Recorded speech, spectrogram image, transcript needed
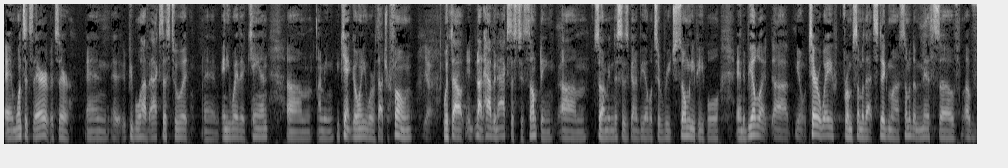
and once it's there, it's there, and uh, people will have access to it any way they can. Um, I mean, you can't go anywhere without your phone. Without not having access to something. Um, so, I mean, this is going to be able to reach so many people and to be able to, uh, you know, tear away from some of that stigma, some of the myths of, of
